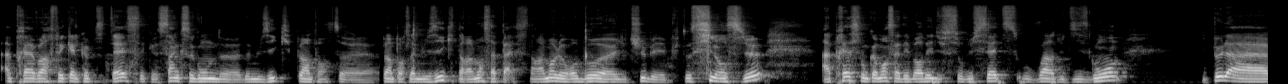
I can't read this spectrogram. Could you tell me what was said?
après avoir fait quelques petits tests, c'est que 5 secondes de, musique, peu importe, euh, peu importe la musique, normalement ça passe. Normalement, le robot euh, YouTube est plutôt silencieux. Après, si on commence à déborder du, sur du 7 ou voire du 10 secondes, il peut la,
